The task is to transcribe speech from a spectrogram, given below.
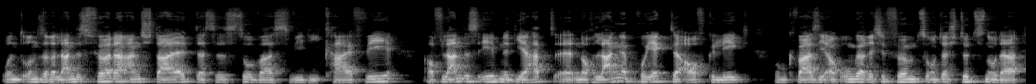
Und unsere Landesförderanstalt, das ist sowas wie die KfW, auf Landesebene, die hat äh, noch lange Projekte aufgelegt, um quasi auch ungarische Firmen zu unterstützen oder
